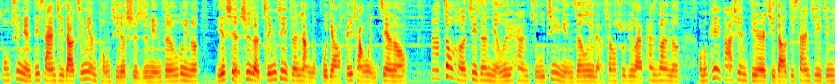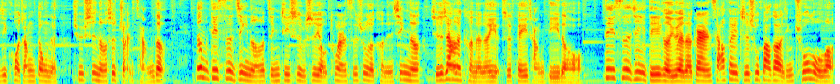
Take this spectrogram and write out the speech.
从去年第三季到今年同期的实质年增率呢，也显示着经济增长的步调非常稳健哦。那综合季增年率和逐季年增率两项数据来判断呢？我们可以发现，第二季到第三季经济扩张动能趋势呢是转强的。那么第四季呢，经济是不是有突然失速的可能性呢？其实这样的可能呢也是非常低的哦。第四季第一个月的个人消费支出报告已经出炉了，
